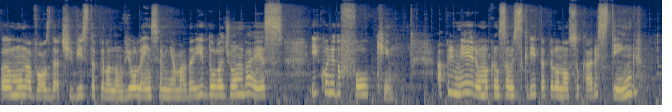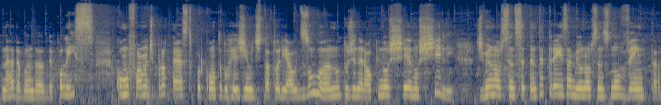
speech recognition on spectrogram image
amo na voz da ativista pela não violência, minha amada ídola Joan Baez, ícone do folk. A primeira é uma canção escrita pelo nosso caro Sting, né, da banda The Police, como forma de protesto por conta do regime ditatorial e desumano do general Pinochet no Chile, de 1973 a 1990.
